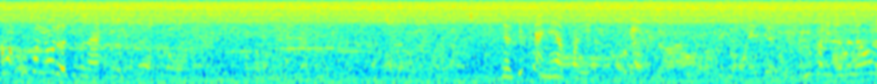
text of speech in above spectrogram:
あここにおるスズメちっちゃいねやっぱり。向こうにスズメおる。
